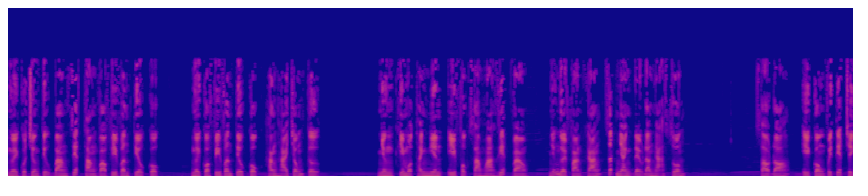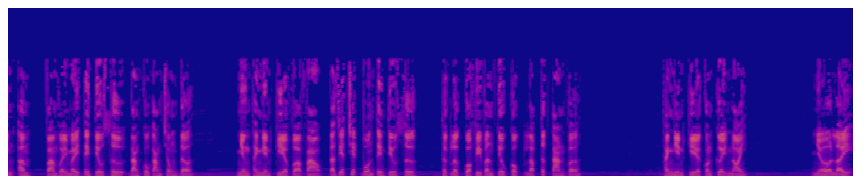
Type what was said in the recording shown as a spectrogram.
Người của trưởng Tiểu Bang giết thẳng vào Phi Vân Tiêu cục, người của Phi Vân Tiêu cục hăng hái chống cự. Nhưng khi một thanh niên y phục xa hoa giết vào, những người phản kháng rất nhanh đều đã ngã xuống. Sau đó, y cùng với Tiết Chính Âm và với mấy tên tiêu sư đang cố gắng chống đỡ. Nhưng thanh niên kia vừa vào đã giết chết bốn tên tiêu sư, thực lực của Phi Vân Tiêu cục lập tức tan vỡ. Thanh niên kia còn cười nói: "Nhớ lấy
